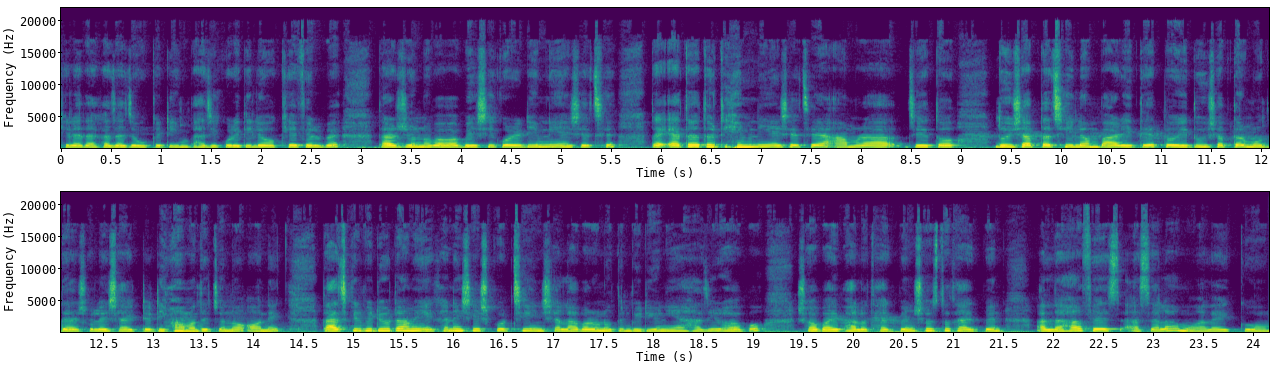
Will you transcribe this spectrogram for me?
খেলে দেখা যায় যে ওকে ডিম ভাজি করে দিলে ও খেয়ে ফেলবে। তার জন্য বাবা বেশি করে ডিম নিয়ে এসেছে। তো এত এত ডিম নিয়ে এসেছে। আমরা যেহেতু দুই সপ্তাহ ছিলাম বাড়িতে, তো এই দুই সপ্তাহের মধ্যে আসলে ষাটটা ডিম আমাদের জন্য অনেক। তো আজকের ভিডিওটা আমি এখানেই শেষ করছি। ইনশাল্লাহ আবারও নতুন ভিডিও নিয়ে হাজির হব। সবাই ভালো থাকবেন, সুস্থ থাকবেন। আল্লাহ হাফেজ। আসসালামু আলাইকুম।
